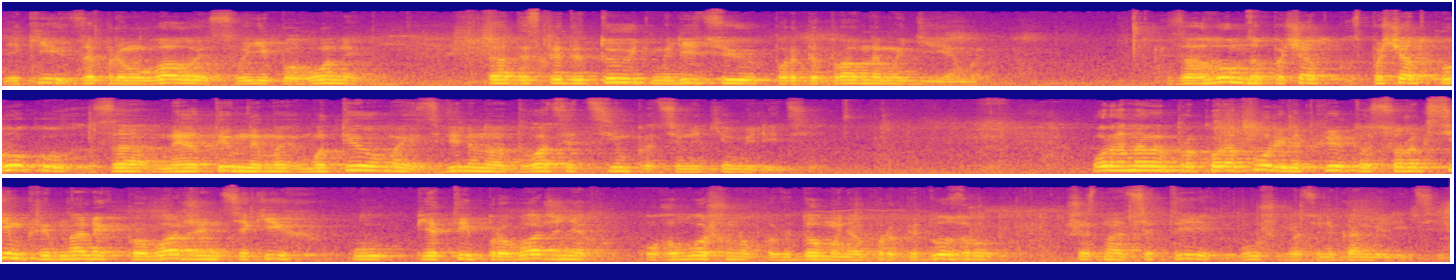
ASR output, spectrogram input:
які запрямували свої погони та дискредитують міліцію протиправними діями. Загалом на початку, з початку року за негативними мотивами звільнено 27 працівників міліції. Органами прокуратури відкрито 47 кримінальних проваджень, з яких у п'яти провадженнях оголошено повідомлення про підозру 16 бувшим працівникам міліції.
